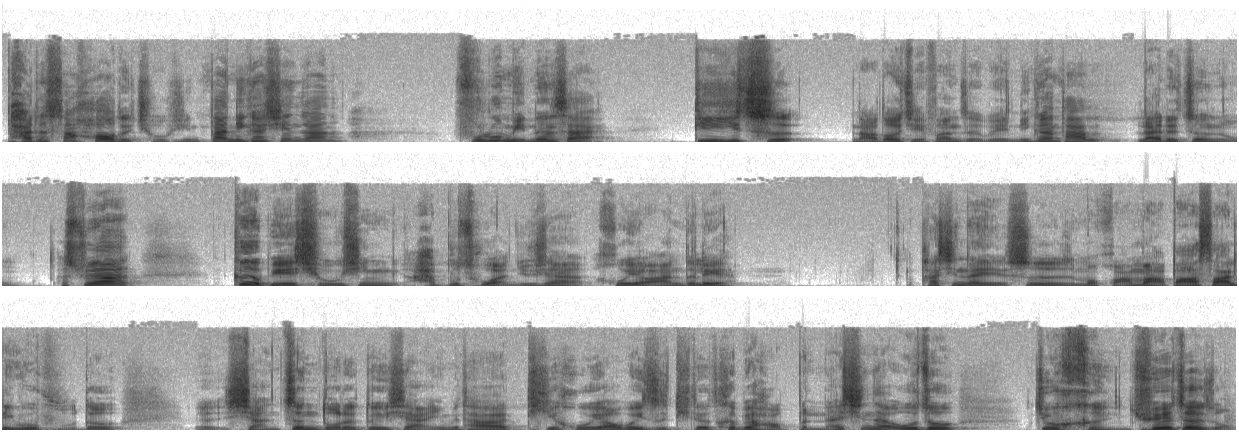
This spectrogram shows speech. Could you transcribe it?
排得上号的球星。但你看现在呢，弗鲁米嫩塞第一次拿到解放者杯，你看他来的阵容，他虽然个别球星还不错啊，你就像后腰安德烈，他现在也是什么皇马、巴萨、利物浦都呃想争夺的对象，因为他踢后腰位置踢得特别好。本来现在欧洲就很缺这种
